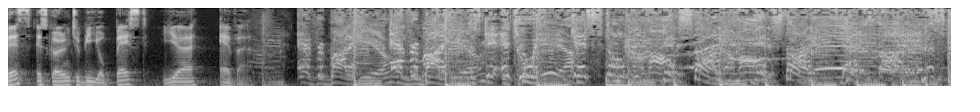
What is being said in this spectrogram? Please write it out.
This is going to be your best year ever. Everybody, everybody, get into it. Get stoked, get it started, get it started, get it started. Let's go.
